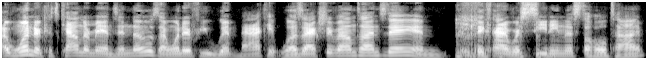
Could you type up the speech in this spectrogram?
I wonder because Calendar Man's in those. I wonder if you went back, it was actually Valentine's Day, and they kind of were seeding this the whole time.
